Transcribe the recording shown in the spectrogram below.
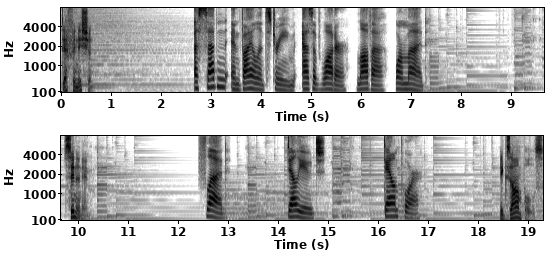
Definition A sudden and violent stream as of water, lava, or mud. Synonym Flood, Deluge, Downpour, Examples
